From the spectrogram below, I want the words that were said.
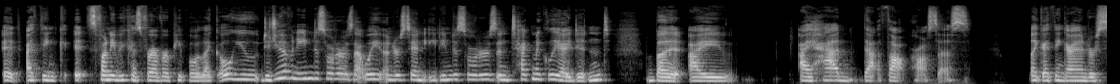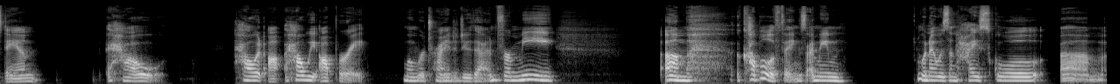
it, I think it's funny because forever people are like, "Oh, you did you have an eating disorder? Is that why you understand eating disorders?" And technically, I didn't, but I I had that thought process. Like, I think I understand how how it how we operate when we're trying to do that. And for me, um, a couple of things. I mean, when I was in high school, um,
